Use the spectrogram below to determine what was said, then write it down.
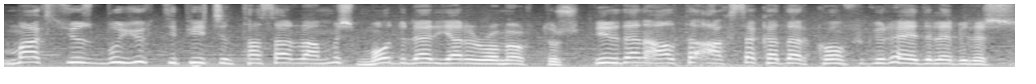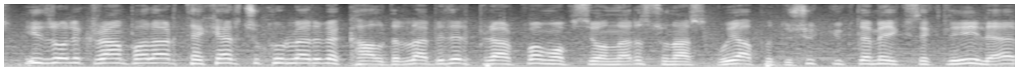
Max 100 bu yük tipi için tasarlanmış modüler yarı römorktur. Birden 6 aksa kadar konfigüre edilebilir. Hidrolik rampalar, teker çukurları ve kaldırılabilir platform opsiyonları sunar. Bu yapı düşük yükleme yüksekliğiyle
